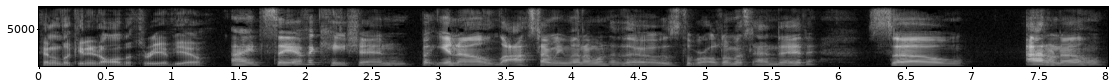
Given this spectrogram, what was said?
Kind of looking at all the three of you. I'd say a vacation, but you know, last time we went on one of those, the world almost ended. So, I don't know.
